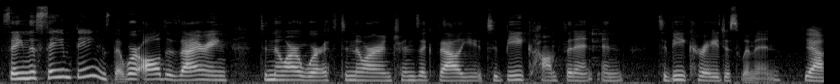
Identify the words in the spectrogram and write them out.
saying the same things that we're all desiring to know our worth, to know our intrinsic value, to be confident and to be courageous women. Yeah,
